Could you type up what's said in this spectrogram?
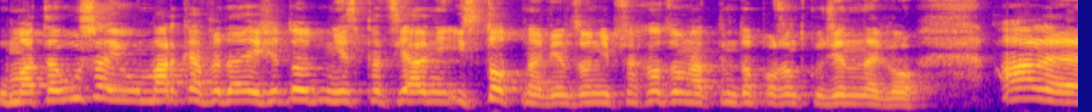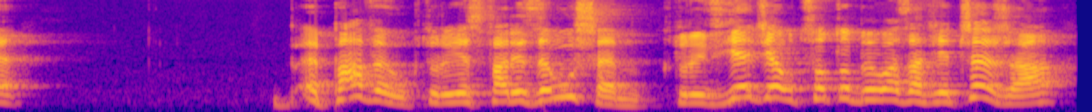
U Mateusza i u Marka wydaje się to niespecjalnie istotne, więc oni przechodzą nad tym do porządku dziennego. Ale Paweł, który jest faryzeuszem, który wiedział, co to była za wieczerza,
